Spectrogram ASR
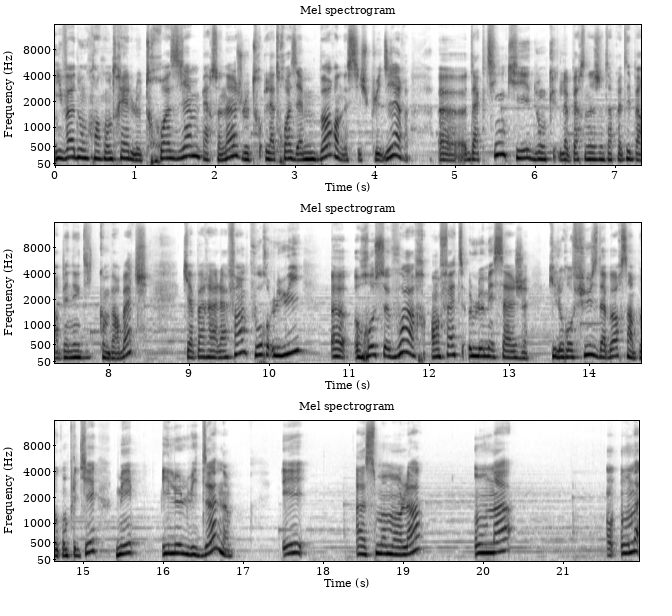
il va donc rencontrer le troisième personnage, la troisième borne, si je puis dire, euh, d'acting, qui est donc le personnage interprété par Benedict Cumberbatch, qui apparaît à la fin pour lui euh, recevoir en fait le message qu'il refuse. D'abord, c'est un peu compliqué, mais il le lui donne. Et à ce moment-là, on a on a,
